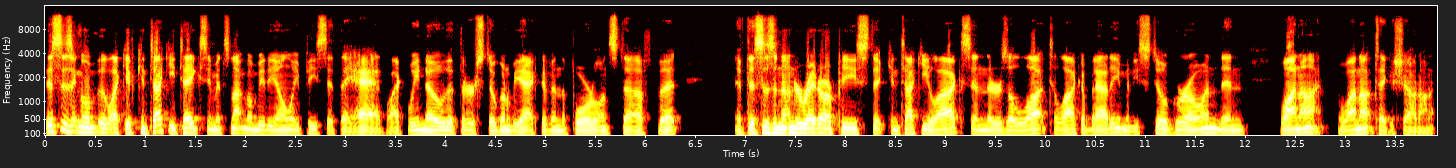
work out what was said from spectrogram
this isn't going to be like if Kentucky takes him, it's not going to be the only piece that they add. Like we know that they're still going to be active in the portal and stuff, but if this is an under radar piece that Kentucky likes and there's a lot to like about him and he's still growing, then why not? Why not take a shot on it?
